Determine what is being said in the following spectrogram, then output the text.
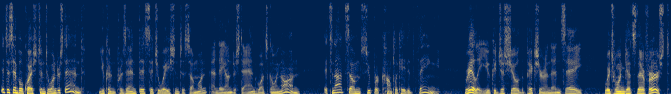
it's a simple question to understand. You can present this situation to someone and they understand what's going on. It's not some super complicated thing. Really, you could just show the picture and then say, which one gets there first?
